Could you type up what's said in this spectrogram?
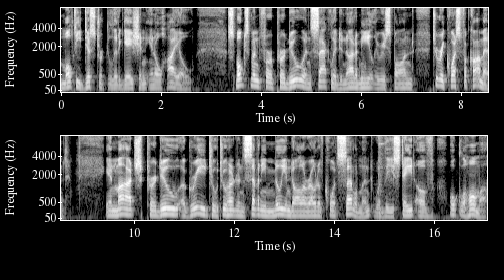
multi district litigation in Ohio. Spokesman for Purdue and Sackler did not immediately respond to requests for comment. In March, Purdue agreed to a $270 million out of court settlement with the state of Oklahoma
